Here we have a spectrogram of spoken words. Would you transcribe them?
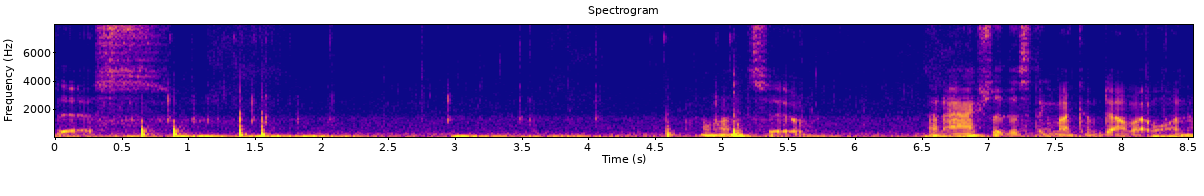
this. One, two. And actually this thing might come down by one.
